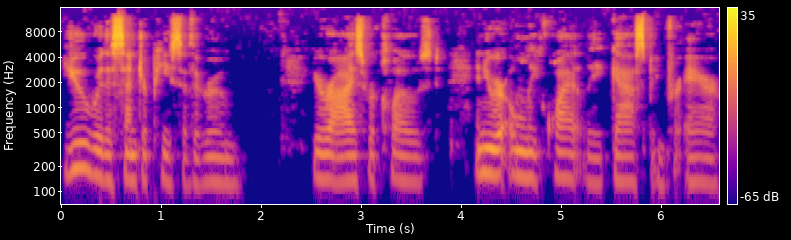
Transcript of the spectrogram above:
You were the centerpiece of the room. Your eyes were closed, and you were only quietly gasping for air.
